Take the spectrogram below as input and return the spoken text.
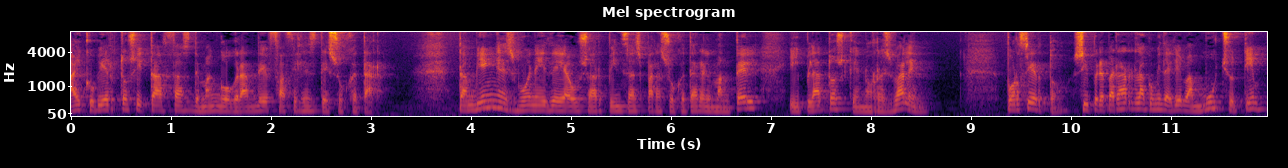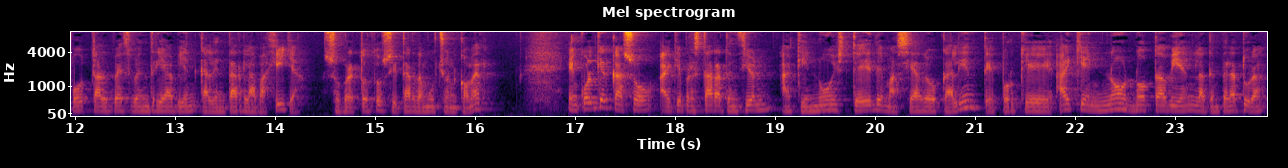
hay cubiertos y tazas de mango grande fáciles de sujetar. También es buena idea usar pinzas para sujetar el mantel y platos que no resbalen. Por cierto, si preparar la comida lleva mucho tiempo, tal vez vendría bien calentar la vajilla, sobre todo si tarda mucho en comer. En cualquier caso, hay que prestar atención a que no esté demasiado caliente, porque hay quien no nota bien la temperatura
